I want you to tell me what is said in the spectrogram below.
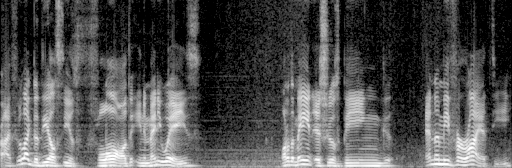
I feel like the DLC is flawed in many ways. One of the main issues being enemy variety.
